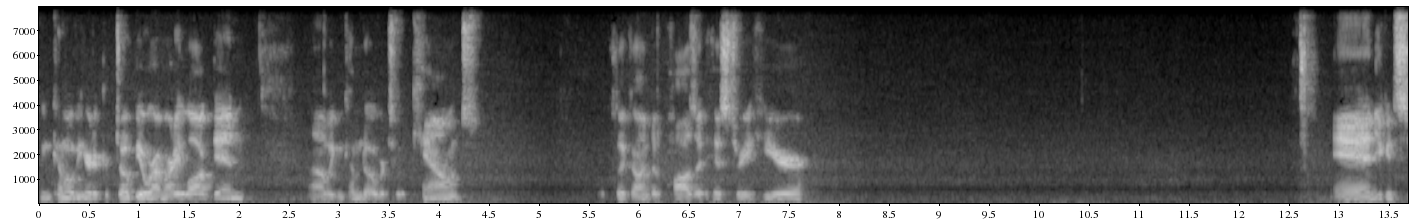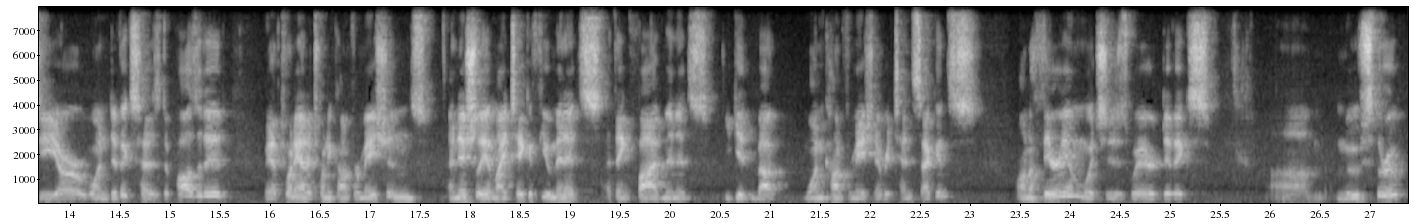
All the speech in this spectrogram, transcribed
We can come over here to Cryptopia where I'm already logged in. Uh, we can come to over to account. We'll click on deposit history here. And you can see our one DivX has deposited. We have 20 out of 20 confirmations. Initially, it might take a few minutes. I think five minutes. You get about one confirmation every 10 seconds on Ethereum, which is where DivX um, moves through.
